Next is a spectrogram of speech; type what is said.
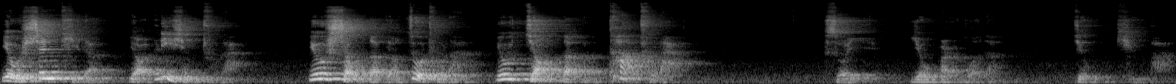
有身体的要力行出来；有手的要做出来；有脚的踏出来。所以，有耳朵的。就听吧，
